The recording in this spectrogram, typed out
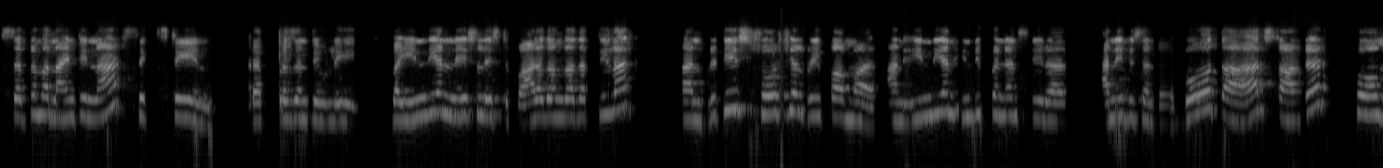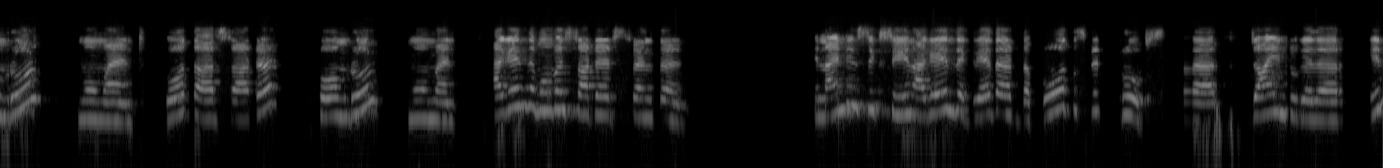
September 1916, representatively by Indian nationalist Balagangadhar Tilak and British social reformer and Indian independence leader Annie Besant. Both are started home rule movement. Both are started home rule movement. Again, the movement started strengthened. In 1916, again they gathered the both split groups were joined together in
